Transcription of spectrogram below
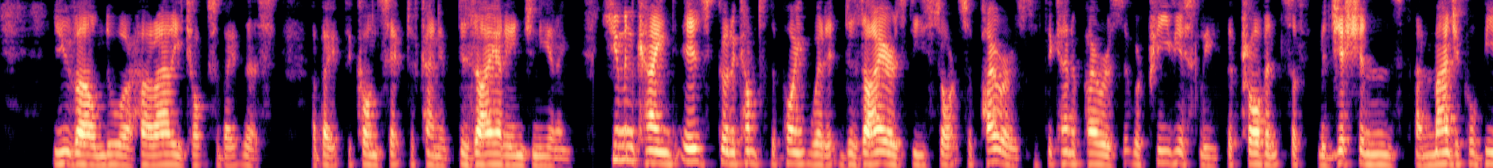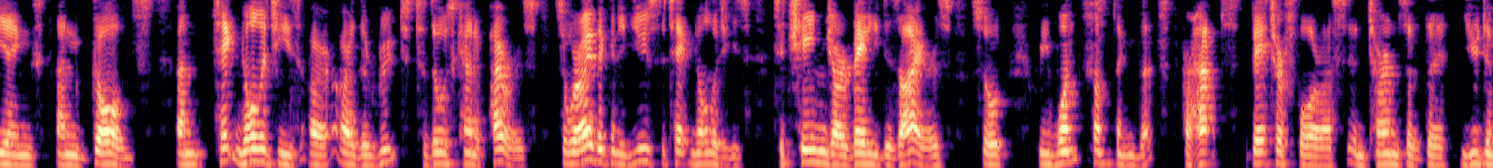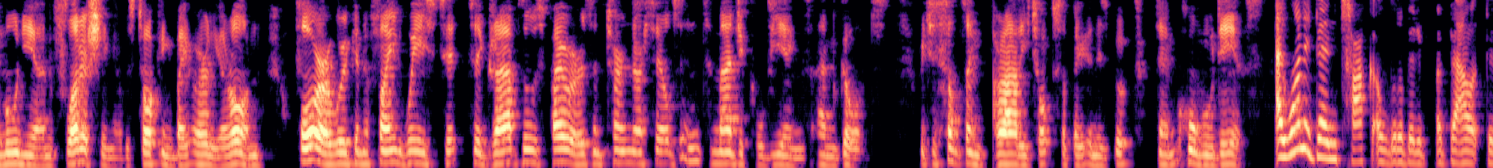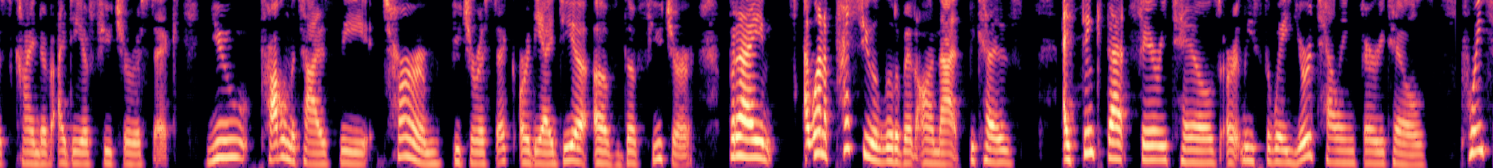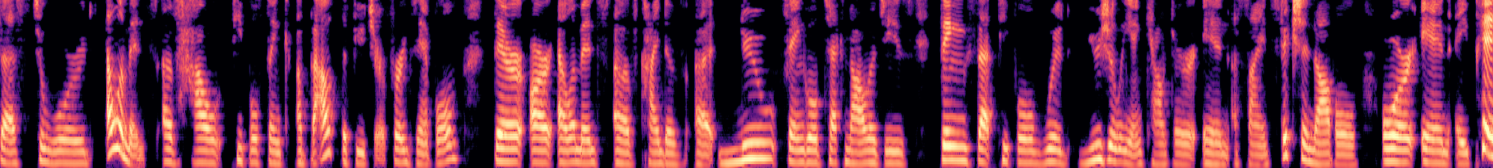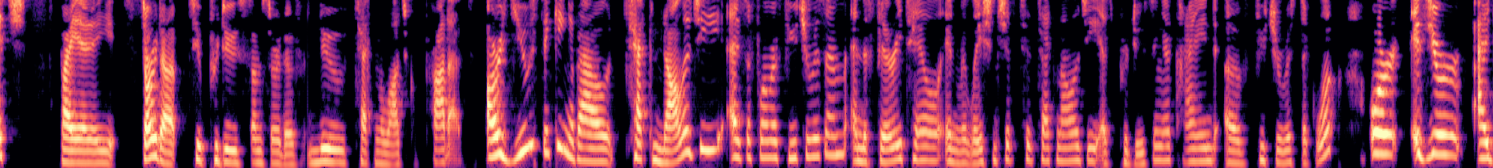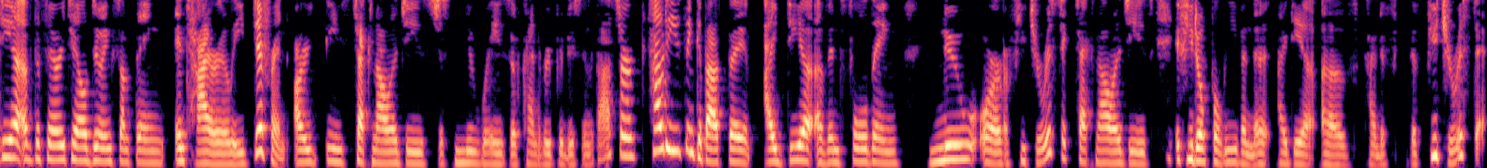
Yuval Noah Harari talks about this, about the concept of kind of desire engineering. Humankind is going to come to the point where it desires these sorts of powers, the kind of powers that were previously the province of magicians and magical beings and gods. And technologies are, are the route to those kind of powers. So we're either going to use the technologies to change our very desires. So we want something that's perhaps better for us in terms of the eudaimonia and flourishing I was talking about earlier on, or we're going to find ways to, to grab those powers and turn ourselves into magical beings and gods which is something Harari talks about in his book um, Homo Deus. I want to then talk a little bit about this kind of idea of futuristic. You problematize the term futuristic or the idea of the future, but I I want to press you a little bit on that because I think that fairy tales, or at least the way you're telling fairy tales, points us toward elements of how people think about the future. For example, there are elements of kind of uh, new fangled technologies, things that people would usually encounter in a science fiction novel or in a pitch by a startup to produce some sort of new technological product. Are you thinking about technology as a form of futurism and the fairy tale in relationship to technology as producing a kind of futuristic look? Or is your idea of the fairy tale doing something entirely different? Are these technologies just new ways of kind of reproducing the past? Or how do you think about the idea of enfolding new or futuristic technologies if you don't believe in the idea of kind of the futuristic?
